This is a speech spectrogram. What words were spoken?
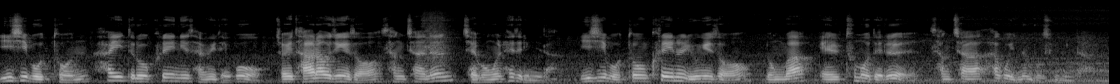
25톤 하이드로 크레인이 사용이 되고 저희 다하나우징에서 상차는 제공을 해드립니다. 25톤 크레인을 이용해서 농막 L2 모델을 상차하고 있는 모습입니다.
